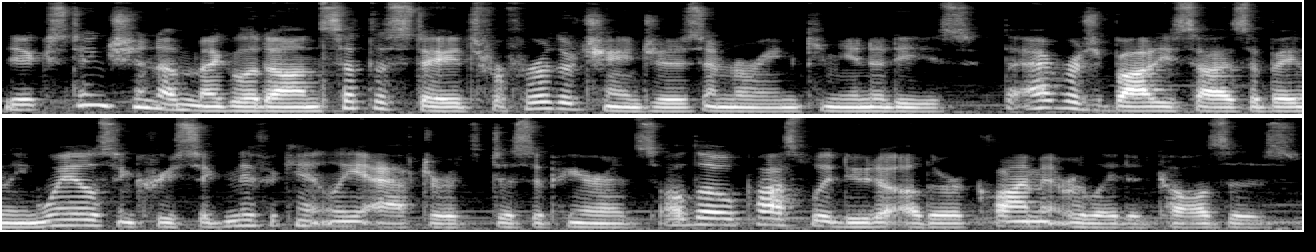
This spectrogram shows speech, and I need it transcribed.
The extinction of Megalodon set the stage for further changes in marine communities. The average body size of baleen whales increased significantly after its disappearance, although possibly due to other climate related causes.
